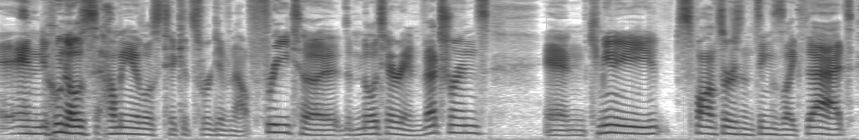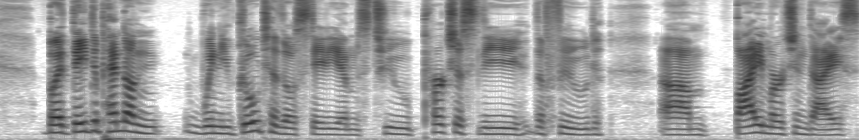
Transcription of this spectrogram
and who knows how many of those tickets were given out free to the military and veterans and community sponsors and things like that. But they depend on when you go to those stadiums to purchase the the food um, buy merchandise,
